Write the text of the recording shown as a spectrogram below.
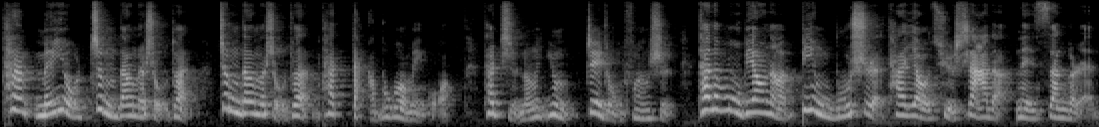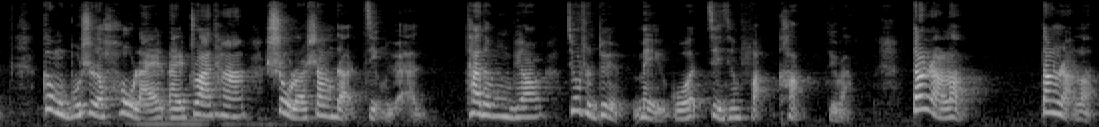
他没有正当的手段，正当的手段他打不过美国，他只能用这种方式。他的目标呢，并不是他要去杀的那三个人，更不是后来来抓他受了伤的警员，他的目标就是对美国进行反抗，对吧？当然了，当然了，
